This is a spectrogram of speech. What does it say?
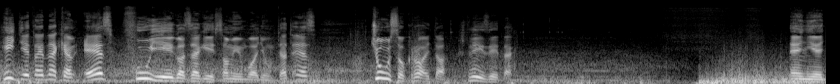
higgyétek nekem, ez fúj ég az egész, amin vagyunk. Tehát ez csúszok rajta, és nézzétek. Ennyi, egy,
